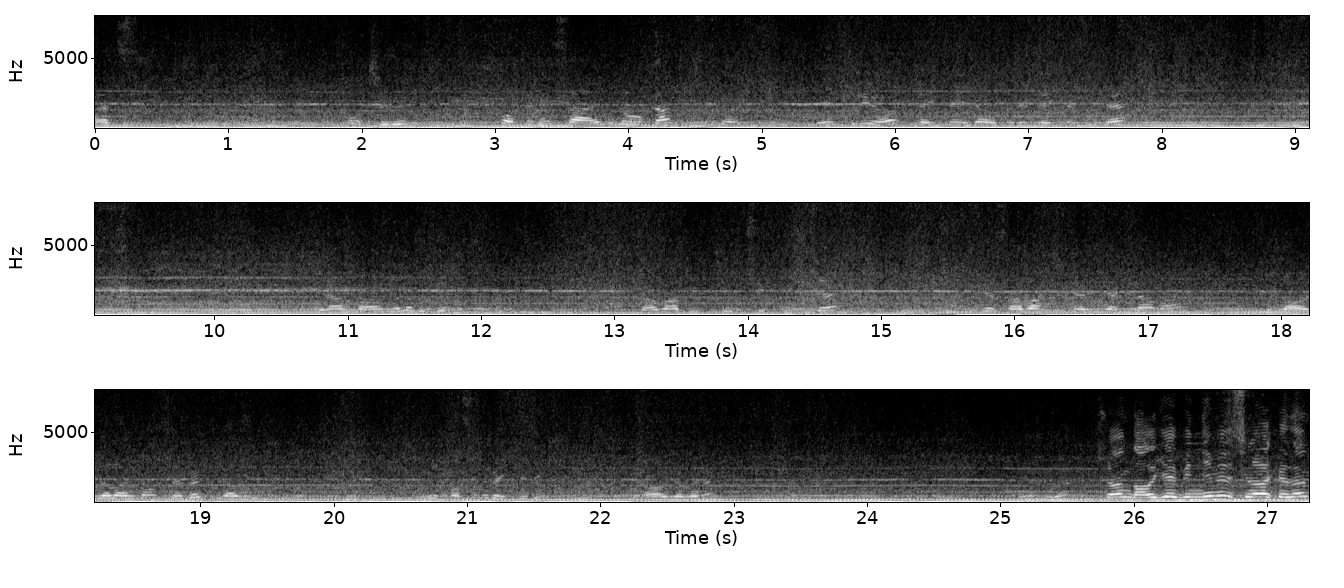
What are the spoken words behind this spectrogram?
Evet. Otelin, otelin sahibi Doğukan bizi gezdiriyor tekneyle, otelin teknesiyle. Biraz dalgalı bugün. Sabah bir tur çıkmıştı. Bize sabah çıkaracaktı ama bu dalgalardan sebep biraz durulmasını bekledik. Dalgaların. Durdular. Şu an dalgaya bindiğimiz için arkadan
